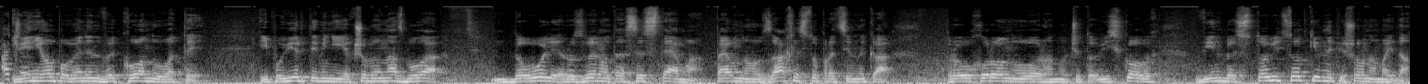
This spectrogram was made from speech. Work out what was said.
А І чи він його повинен виконувати. І повірте мені, якщо б у нас була доволі розвинута система певного захисту працівника правоохоронного органу чи то військових, він би 100% не пішов на Майдан.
